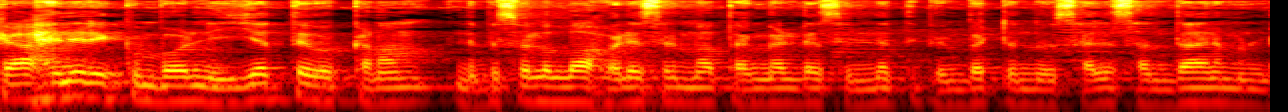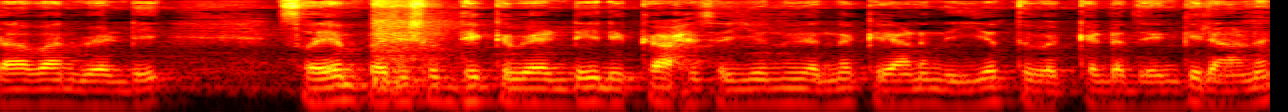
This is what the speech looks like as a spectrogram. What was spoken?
നിക്കാഹിനിരിക്കുമ്പോൾ നെയ്യത്ത് വെക്കണം. നബി സല്ലല്ലാഹു അലൈഹി വസല്ലമ തങ്ങളുടെ സുന്നത്ത് പിൻപറ്റുന്നു. സൽ സന്താനം ഉണ്ടാവാൻ വേണ്ടി സ്വയം പരിശുദ്ധിക്ക് വേണ്ടി നിക്കാഹ് ചെയ്യുന്നു എന്നൊക്കെയാണ് നെയ്യത്ത് വെക്കേണ്ടത് എങ്കിലാണ്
